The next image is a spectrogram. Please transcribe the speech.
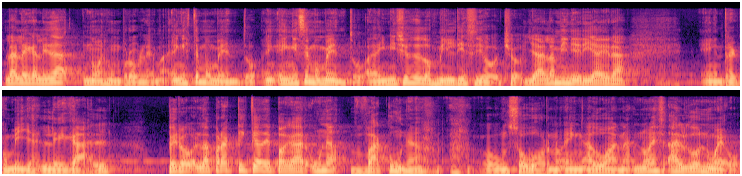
La legalidad no es un problema. En este momento, en, en ese momento, a inicios de 2018, ya la minería era, entre comillas, legal pero la práctica de pagar una vacuna o un soborno en aduana no es algo nuevo.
